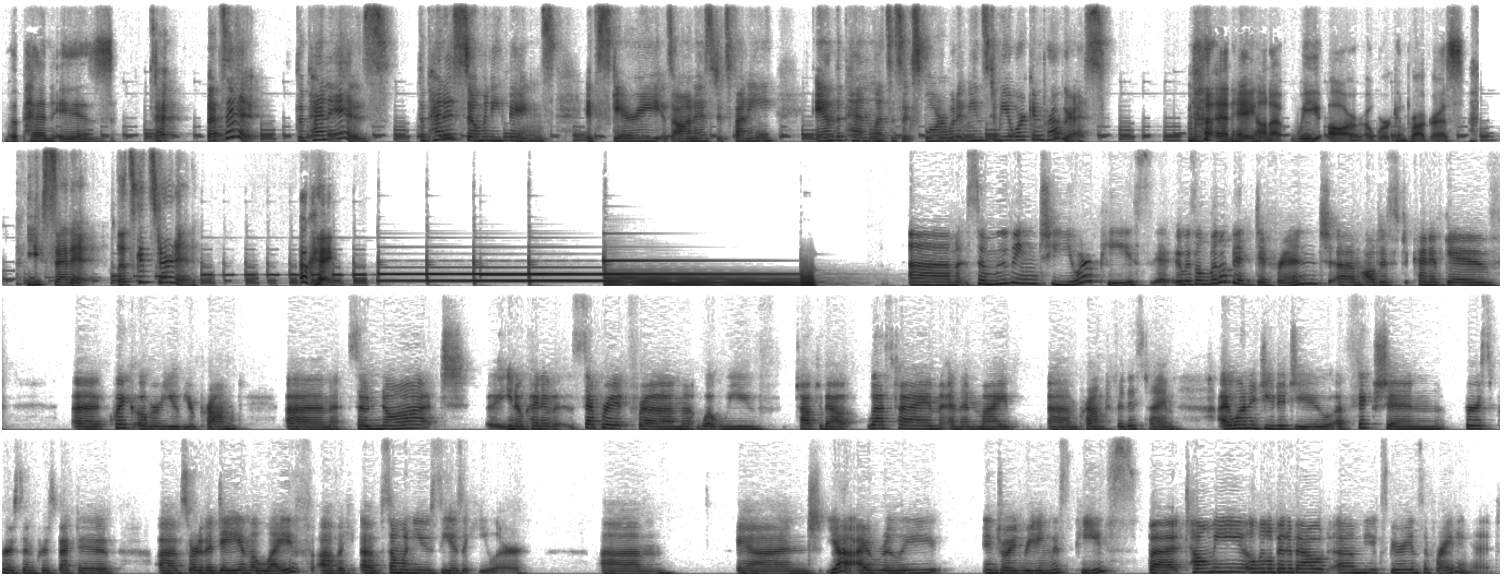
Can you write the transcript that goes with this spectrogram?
the pen is That that's it. The pen is. The pen is so many things. It's scary, it's honest, it's funny, and the pen lets us explore what it means to be a work in progress. and hey, Hana, we are a work in progress. You said it. Let's get started. Okay. Um, so moving to your piece, it, it was a little bit different. Um, I'll just kind of give a quick overview of your prompt. Um, so not, you know, kind of separate from what we've talked about last time, and then my um, prompt for this time. I wanted you to do a fiction first-person perspective of sort of a day in the life of a, of someone you see as a healer. Um, and yeah, I really enjoyed reading this piece. But tell me a little bit about um, the experience of writing it.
